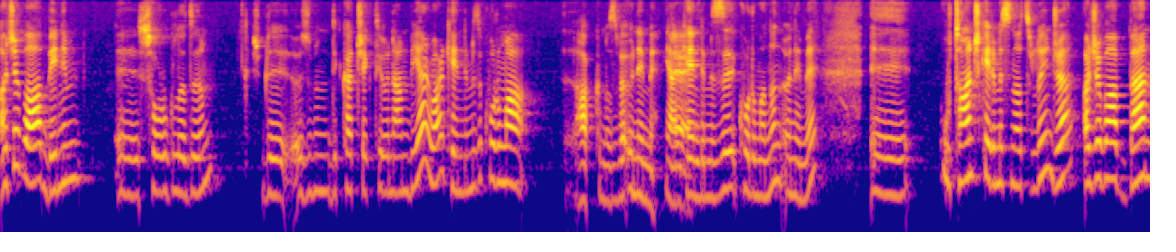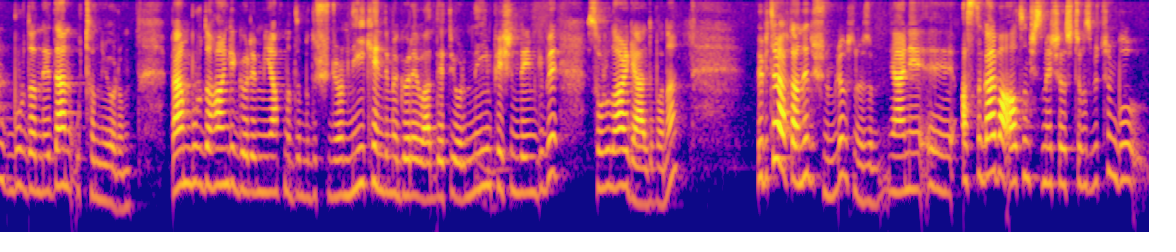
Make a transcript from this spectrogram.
Acaba benim e, sorguladığım, şimdi özümün dikkat çektiği önemli bir yer var. Kendimizi koruma hakkımız ve önemi. Yani evet. kendimizi korumanın önemi. E, utanç kelimesini hatırlayınca acaba ben burada neden utanıyorum? Ben burada hangi görevimi yapmadığımı düşünüyorum. Neyi kendime görev addediyorum? Neyin peşindeyim gibi sorular geldi bana. Ve bir taraftan ne düşündüm biliyor musun Özüm? Yani e, aslında galiba altın çizmeye çalıştığımız bütün bu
